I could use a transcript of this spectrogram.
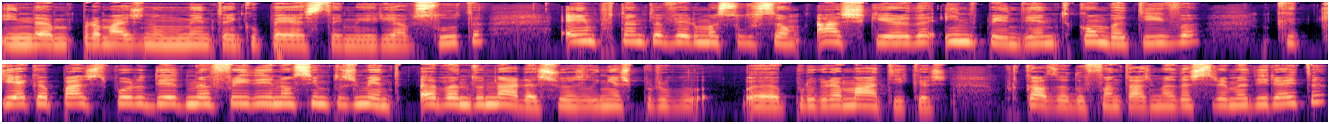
ainda para mais no momento em que o PS tem maioria absoluta, é importante haver uma solução à esquerda, independente, combativa, que, que é capaz de pôr o dedo na ferida e não simplesmente abandonar as suas linhas pro, uh, programáticas por causa do fantasma da extrema-direita,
